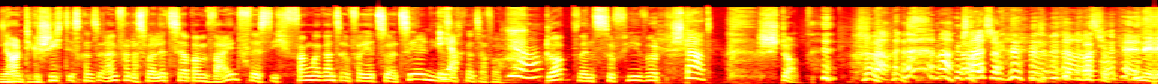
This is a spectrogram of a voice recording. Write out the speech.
Ja, und die Geschichte ist ganz einfach. Das war letztes Jahr beim Weinfest. Ich fange mal ganz einfach jetzt zu erzählen. Ihr Ja. sagt ganz einfach Ja. Stopp, wenn es zu viel wird. Start. Stopp. Start schon. Passt schon. Nee,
